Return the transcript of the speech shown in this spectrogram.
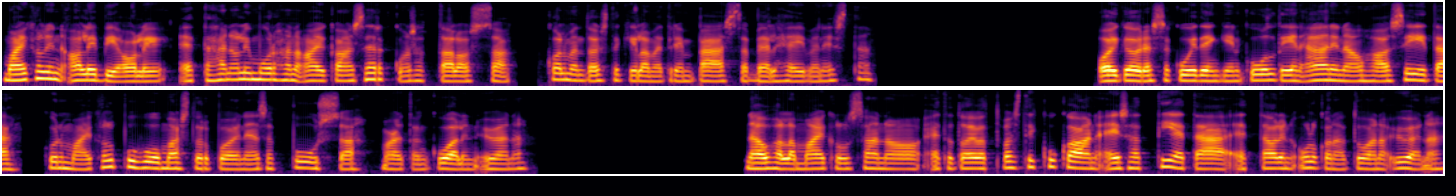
Michaelin alibi oli, että hän oli murhan aikaan serkkunsa talossa 13 kilometrin päässä Belhavenista. Oikeudessa kuitenkin kuultiin ääninauhaa siitä, kun Michael puhuu masturboineensa puussa Martan kuolin yönä. Nauhalla Michael sanoo, että toivottavasti kukaan ei saa tietää, että olin ulkona tuona yönä,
